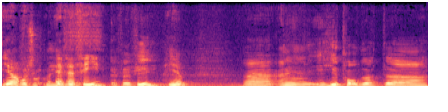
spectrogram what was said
Yeah, forsknings- FFI. FFI. Yep. Uh, and he told that uh,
